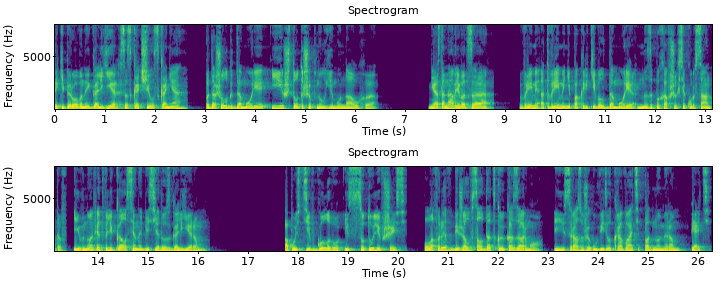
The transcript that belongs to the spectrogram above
Экипированный гальер соскочил с коня, подошел к Даморе и что-то шепнул ему на ухо. «Не останавливаться!» Время от времени покрикивал до моря на запыхавшихся курсантов и вновь отвлекался на беседу с Гальером. Опустив голову и ссутулившись, Лафре вбежал в солдатскую казарму и сразу же увидел кровать под номером 5.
